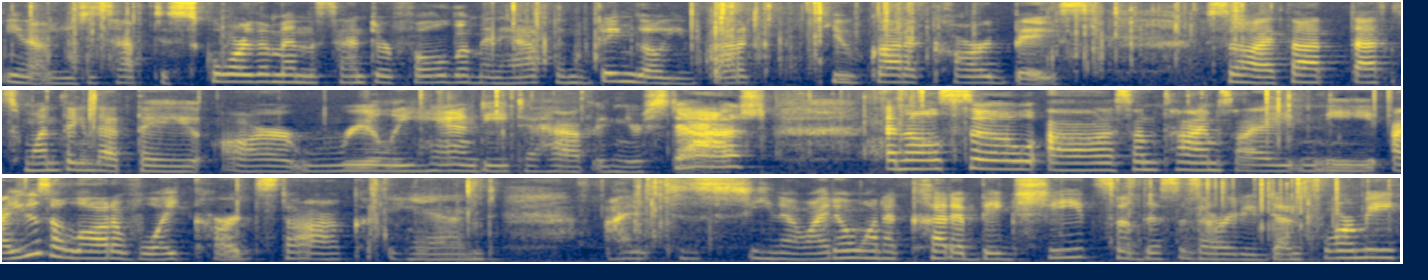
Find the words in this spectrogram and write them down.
you know, you just have to score them in the center, fold them in half, and bingo, you've got a, you've got a card base. So I thought that's one thing that they are really handy to have in your stash. And also, uh, sometimes I need, I use a lot of white cardstock and I just, you know, I don't want to cut a big sheet, so this is already done for me.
